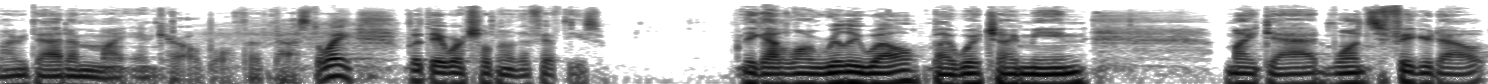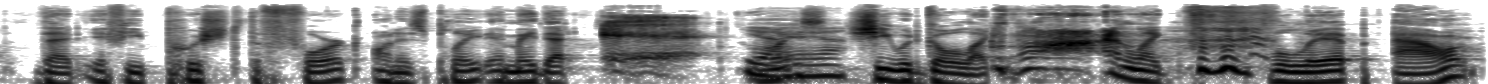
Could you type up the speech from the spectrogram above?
My dad and my aunt Carol both have passed away, but they were children of the 50s. They got along really well. By which I mean, my dad once figured out that if he pushed the fork on his plate and made that eh yeah, noise, yeah, yeah. she would go like ah, and like flip out.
